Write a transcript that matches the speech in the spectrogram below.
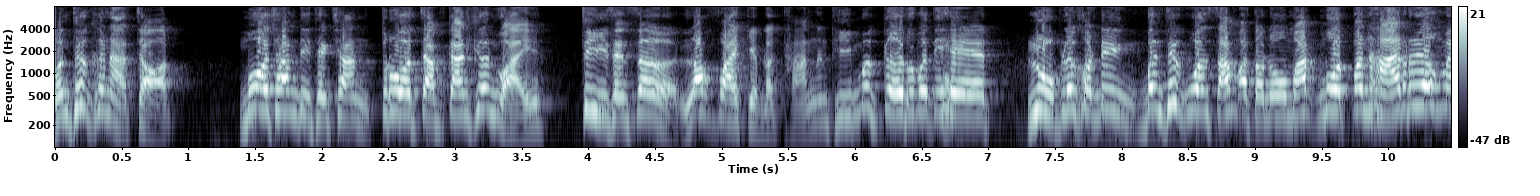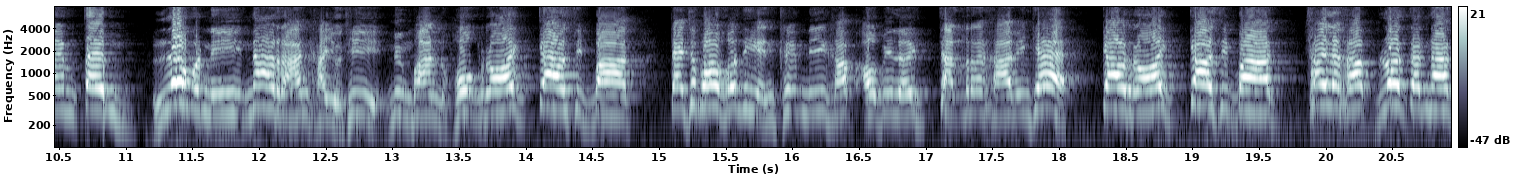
บันทึกขณะจอด Motion Detection ตรวจจับการเคลื่อนไหว G Sensor ล็อกไฟล์เก็บหลักฐานทันทีเมื่อเกิดอุบัติเหตุ Loop Recording บันทึกวนซ้ำอัตโนมัติ หมดปัญหาเรื่องเมมเต็ม และวันนี้หน้าร้านขายอยู่ที่ 1,690 บาท แต่เฉพาะคนที่เห็นคลิปนี้ครับ เอาไปเลยจัดราคาเพียงแค่ 990 บาท ใช่แล้วครับลดจัดหนัก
